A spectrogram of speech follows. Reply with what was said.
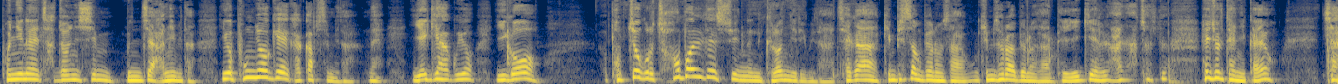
본인의 자존심 문제 아닙니다. 이거 폭력에 가깝습니다. 네 얘기하고요 이거 법적으로 처벌될 수 있는 그런 일입니다. 제가 김필성 변호사하고 김소라 변호사한테 얘기를 해줄 테니까요. 자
